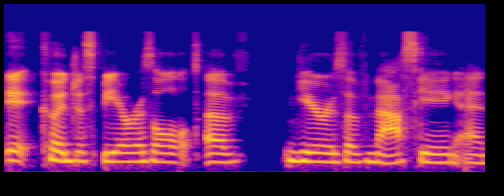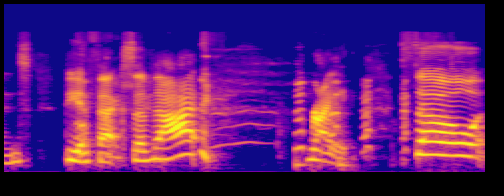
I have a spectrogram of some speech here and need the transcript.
it could just be a result of years of masking and the effects of that. right. So,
